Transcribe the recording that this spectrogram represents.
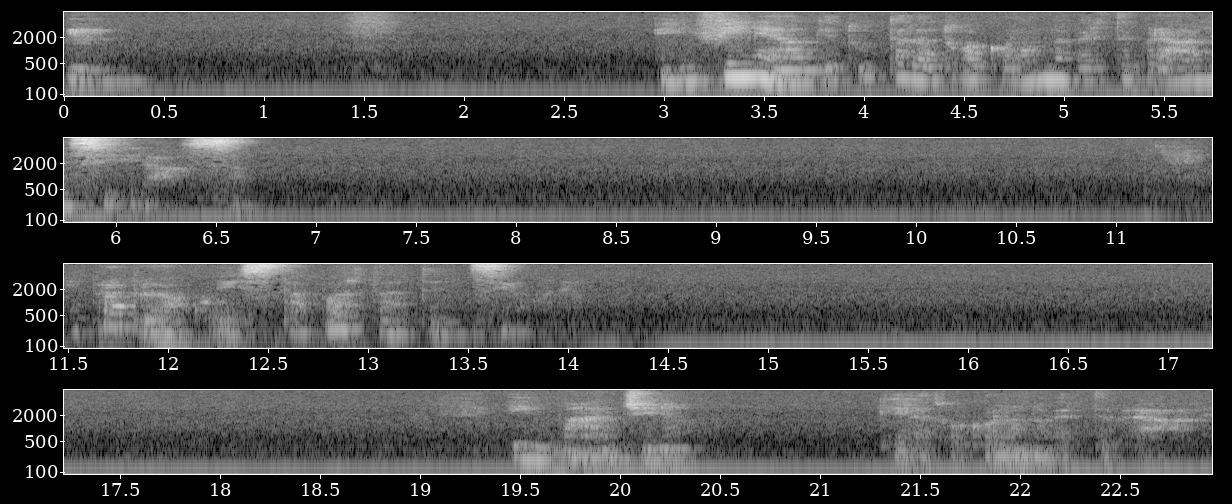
E infine anche tutta la tua colonna vertebrale si rilassa. E proprio a questa porta attenzione. Immagina che la tua colonna vertebrale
